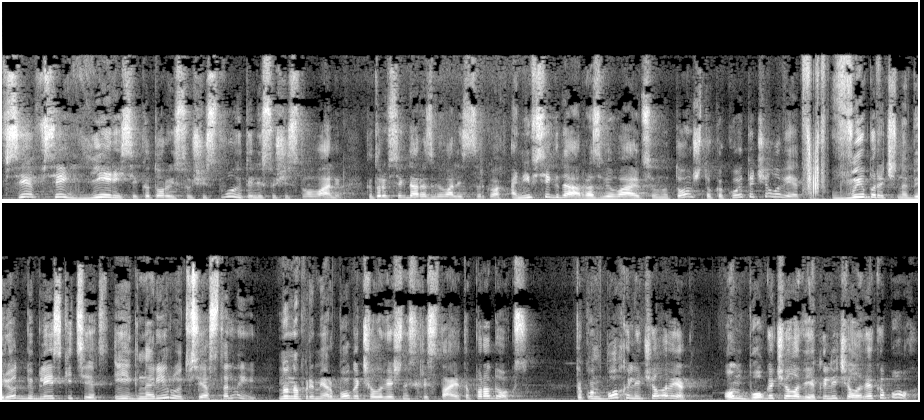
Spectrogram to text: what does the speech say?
Все, все ереси, которые существуют или существовали, которые всегда развивались в церквах, они всегда развиваются на том, что какой-то человек выборочно берет библейский текст и игнорирует все остальные. Ну, например, Бога человечность Христа – это парадокс. Так он Бог или человек? Он Бога человек или человека Бог?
